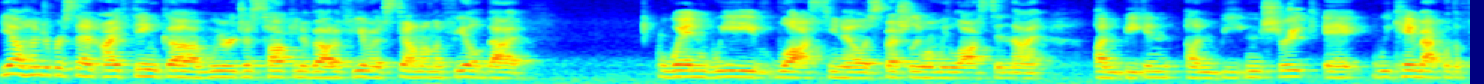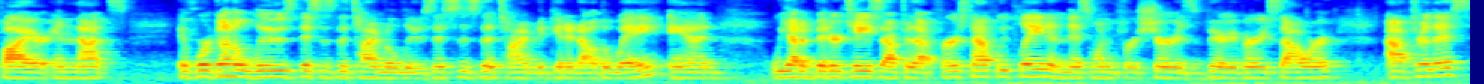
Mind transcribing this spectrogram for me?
Yeah, 100%. I think um, we were just talking about a few of us down on the field that when we lost, you know, especially when we lost in that unbeaten unbeaten streak, it we came back with a fire and that's if we're going to lose, this is the time to lose. This is the time to get it out of the way and we had a bitter taste after that first half we played and this one for sure is very very sour after this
